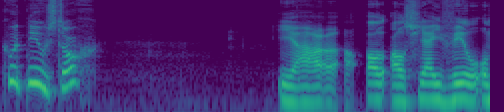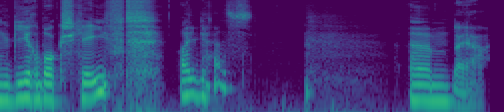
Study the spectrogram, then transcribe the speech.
Goed nieuws, toch? Ja, al, als jij veel om Gearbox geeft, I guess. Ehm, Nou ja.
